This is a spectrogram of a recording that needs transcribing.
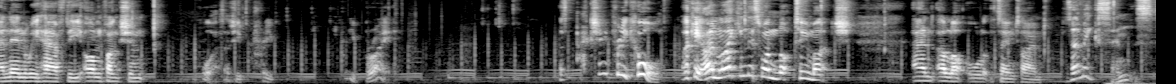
And then we have the on function. Oh, that's actually pretty, pretty bright. That's actually pretty cool. Okay, I'm liking this one not too much and a lot all at the same time. Does that make sense?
